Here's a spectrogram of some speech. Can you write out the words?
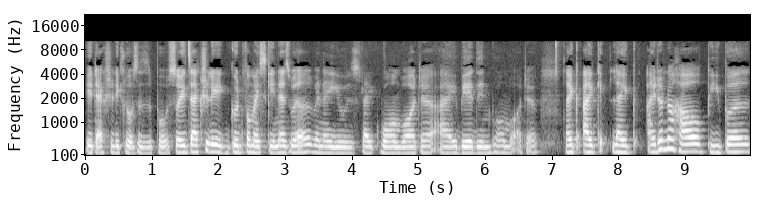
it actually closes the pores. So it's actually good for my skin as well. When I use like warm water, I bathe in warm water. Like I like I don't know how people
